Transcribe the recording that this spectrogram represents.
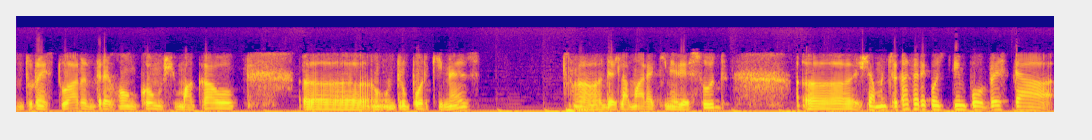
într-un estuar între Hong Kong și Macao, uh, într-un port chinez, uh, deci la Marea Chinei de Sud. Uh, și am încercat să reconstituim povestea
